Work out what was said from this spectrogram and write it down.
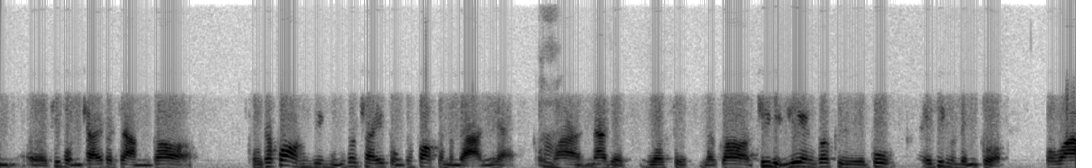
ๆเอ่อที่ผมใช้ประจำก็ผงซักฟอกจริงๆผมก็ใช้ผงซักฟอกธรรมดานี่แหละผมค่ะว่าน่าจะเยอะสุด แล้วก็ที่หลีกเลี่ยงก็คือพวกไอ้ที่มันเป็นกรด เพราะว่า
